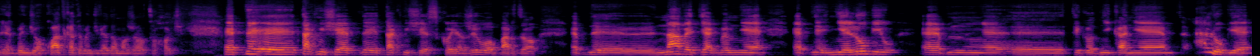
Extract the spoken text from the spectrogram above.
jak będzie okładka, to będzie wiadomo, że o co chodzi. Tak mi się, tak mi się skojarzyło bardzo. Nawet jakbym nie, nie lubił tygodnika nie, a lubię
